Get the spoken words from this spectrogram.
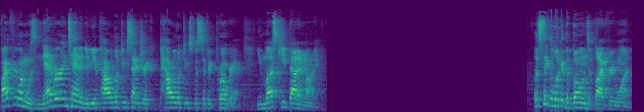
531 was never intended to be a powerlifting centric, powerlifting specific program. You must keep that in mind. Let's take a look at the bones of 531.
